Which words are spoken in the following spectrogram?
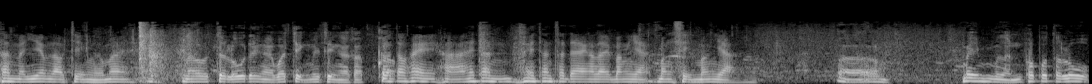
ท่านมาเยี่ยมเราจริงหรือไม่ เราจะรู้ได้ไงว่าจริงไม่จริงอะครับ ก็ต้องให้หาให้ท่านให้ท่านแสดงอะไรบางอย่างบางสิ่งบางอย่างเออไม่เหมือนพระพุทธรูป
